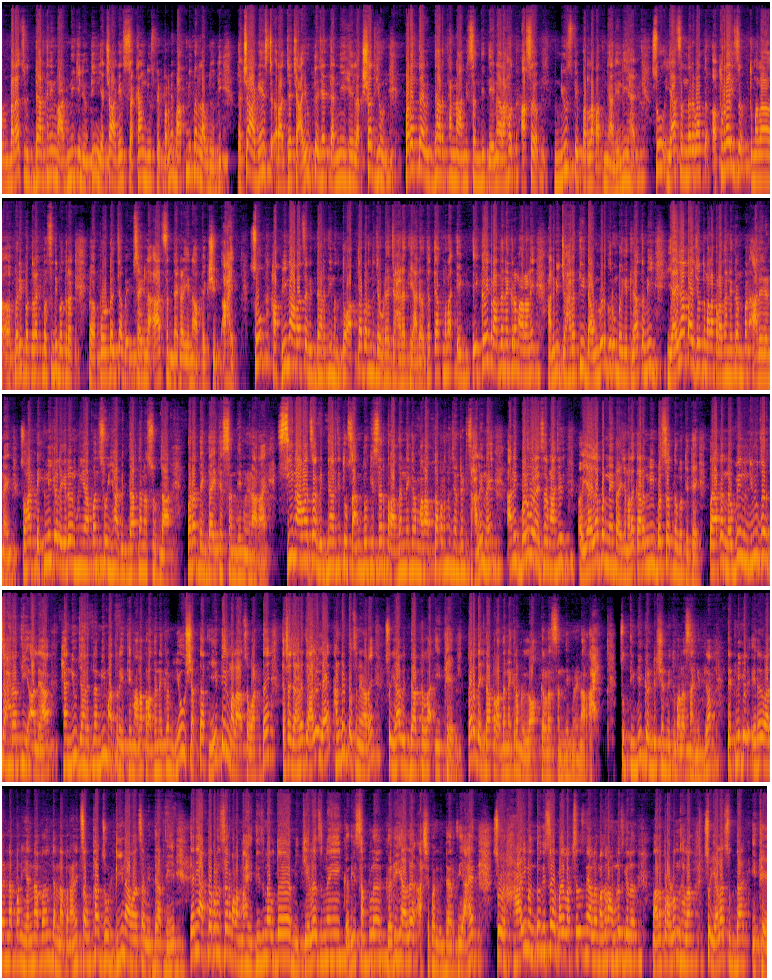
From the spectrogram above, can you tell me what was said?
बऱ्याच विद्यार्थ्यांनी मागणी केली होती. याच्या अगेन्स्ट सकाळ न्यूजपेपरने बातमी पण लावली होती. त्याच्या अगेन्स्ट राज्याचे आयुक्त जे आहेत त्यांनी हे लक्षात घेऊन परत त्या विद्यार्थ्यांना आम्ही संधी देणार आहोत असं न्यूजपेपरला बातमी आलेली आहे. सो या संदर्भात ऑथोराईज तुम्हाला परिपत्रक प्रसिद्धीपत्रक पोर्टलच्या वेबसाईटला आज संध्याकाळी येणं अपेक्षित आहे. सो हा बी नावाचा विद्यार्थी म्हणतो. आतापर्यंत जेवढ्या जाहिराती आल्या होत्या त्यात मला एक एकही प्राधान्यक्रम आला नाही. आणि मी जाहिराती डाउनलोड करून बघितल्या तर मी यायला पाहिजे होतं मला प्राधान्यक्रम पण आलेले नाही. सो हा टेक्निकल एरर म्हणून आपण. सो ह्या विद्यार्थ्यांना सुद्धा परत एकदा इथे संधी मिळणार आहे. सी नावाचा विद्यार्थी तो सांगतो की सर प्राधान्यक्रम मला आतापर्यंत जनरेट झाले नाही. आणि बरोबर आहे सर माझे यायला पण नाही पाहिजे मला कारण मी बसत नव्हतो तिथे. पण आता नवीन न्यू जर जाहिराती आल्या ह्या न्यू जाहिरातीला मी मात्र इथे मला प्राधान्यक्रम येऊ शकतात येते येतील मला असं वाटतंय. तशा जाहिराती आलेल्या आहे हंड्रेड पर्सेंट येणार आहे. सो ह्या विद्यार्थ्याला इथे परत एकदा प्राधान्यक्रम लॉक करायला संधी मिळणार आहे. सो तिन्ही कंडिशन मी तुम्हाला सांगितल्या. टेक्निकल एररवाल्यांना पण यांना पण त्यांना पण. आणि चौथा जो डी नावाचा विद्यार्थी आहे त्याने आतापर्यंत सर मला माहितीच नव्हतं. मी केलंच नाही. कधी संपलं कधी आलं असे पण विद्यार्थी आहेत. सो हाही म्हणतो की सर माझ्या लक्षातच नाही आलं. माझं राहूनच गेलं. मला प्रॉब्लेम झाला. सो याला सुद्धा इथे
